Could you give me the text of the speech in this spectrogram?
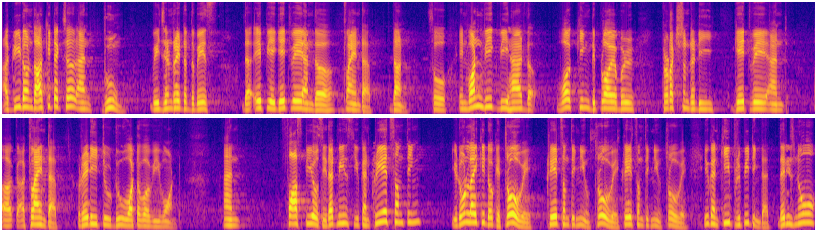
agreed on the architecture. And boom, we generated the base, the API gateway, and the client app. done. So in one week, we had working, deployable, production-ready gateway and uh, a client app ready to do whatever we want. And fast POC, that means you can create something, you don't like it, okay, throw away. Create something new, throw away. Create something new, throw away. You can keep repeating that. There is no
